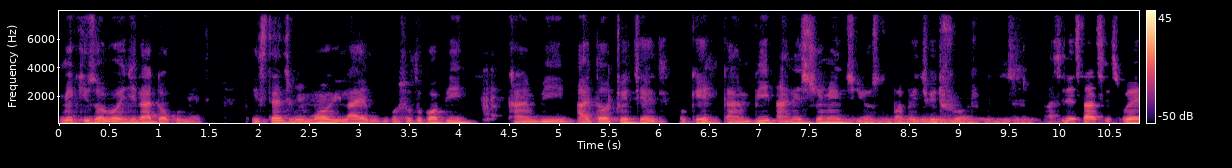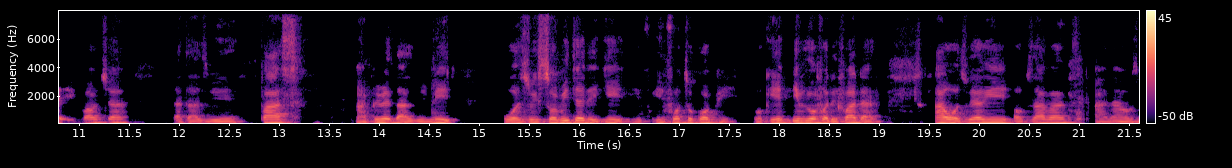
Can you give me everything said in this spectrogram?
make use of original document, it tends to be more reliable because photocopy can be adulterated, okay, can be an instrument used to perpetrate fraud. I see instances where a voucher that has been passed and payment has been made was resubmitted again in, photocopy, okay, even for the fact that I was very observant and I was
